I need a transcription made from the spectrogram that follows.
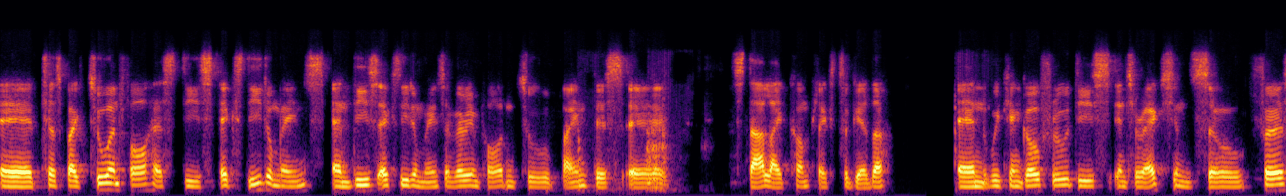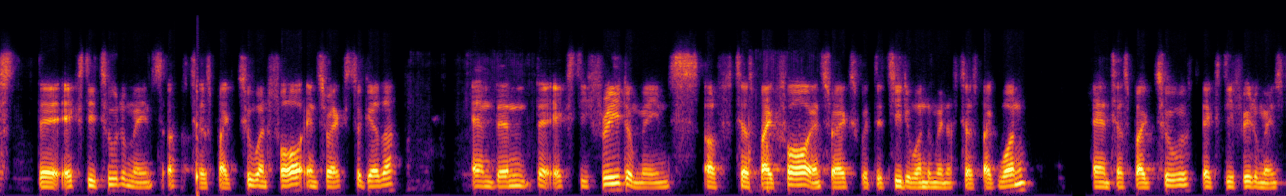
Uh, TelSpike 2 and 4 has these XD domains, and these XD domains are very important to bind this uh, starlight complex together. And we can go through these interactions. So first, the XD2 domains of TelSpike 2 and 4 interacts together. And then the XD3 domains of TelSpike 4 interacts with the TD1 domain of TelSpike 1. And TelSpike 2, the XD3 domains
